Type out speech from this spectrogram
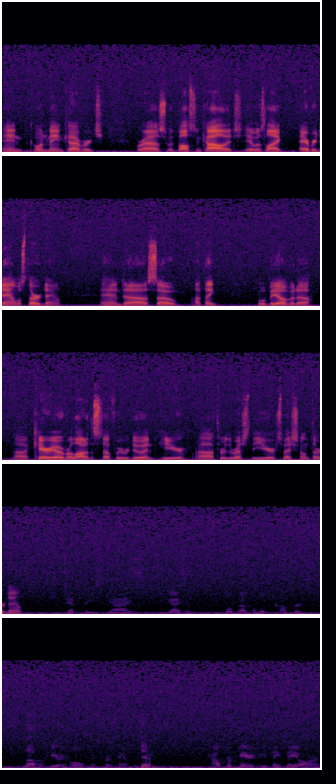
and going man coverage. Whereas with Boston College, it was like every down was third down, and uh, so I think we'll be able to uh, carry over a lot of the stuff we were doing here uh, through the rest of the year, especially on third down. Jeff, these guys, you guys have built up a little comfort level here at home this first half of the Yeah. season. How prepared do you think they are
